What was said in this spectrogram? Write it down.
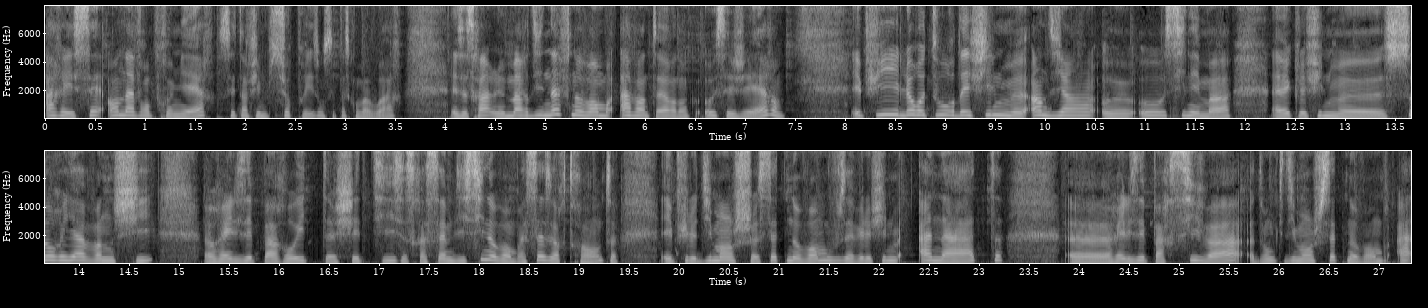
arrêt essai en avant-première. C'est un film surprise, on ne sait pas ce qu'on va voir. Et ce sera le mardi 9 novembre à 20h, donc au CGR. Et puis le retour des films indiens euh, au cinéma avec le film euh, Soria Vanchi euh, réalisé par Rohit Shetty. Ce sera samedi 6 novembre à 16h30. Et puis le dimanche 7 novembre, vous avez le film Anahat réalisé par Siva. Donc dimanche 7 novembre à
